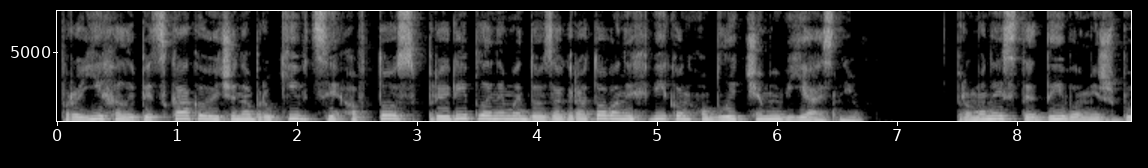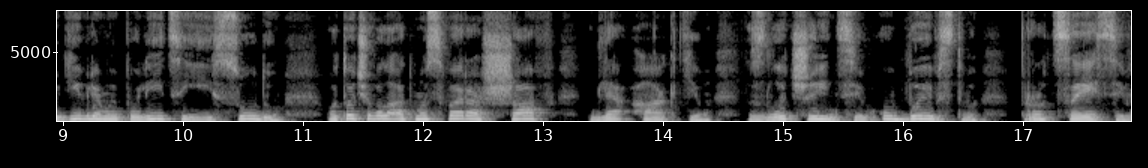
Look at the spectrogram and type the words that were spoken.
проїхали, підскакуючи на бруківці авто з приліпленими до загратованих вікон обличчями в'язнів. Променисте диво між будівлями поліції і суду оточувала атмосфера шаф для актів, злочинців, убивств, процесів,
